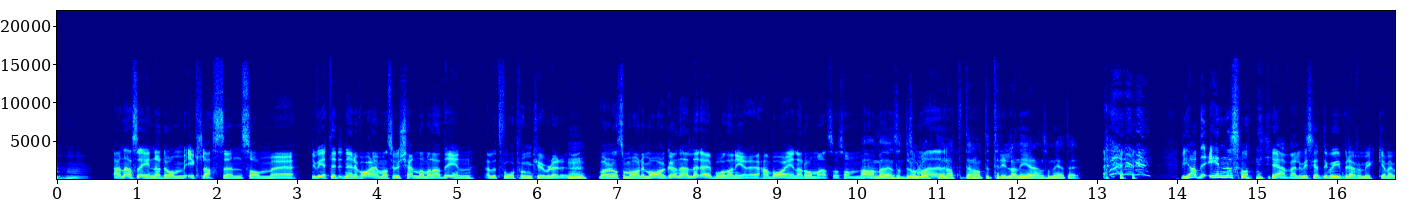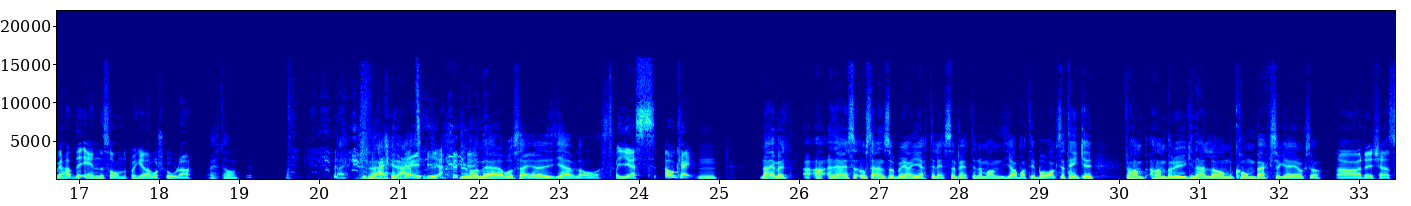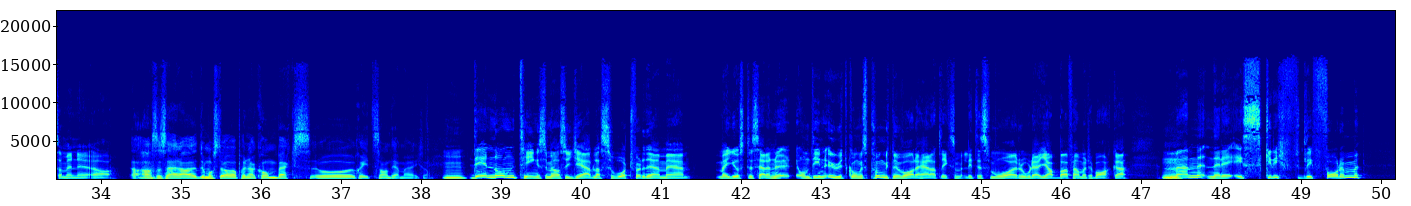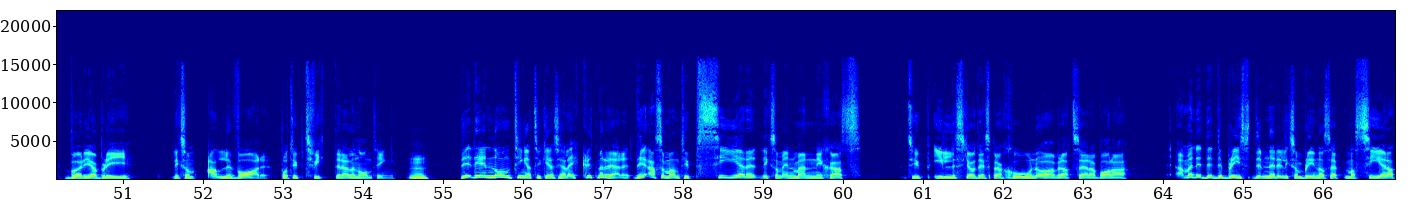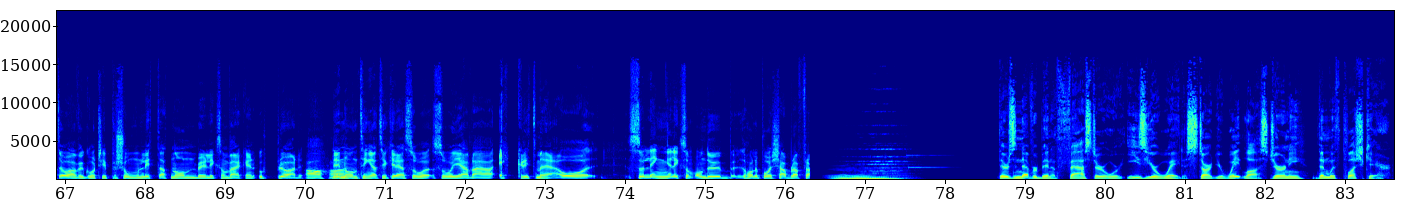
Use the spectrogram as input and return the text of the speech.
Han är alltså en av dem i klassen som, eh, du vet när det var en man skulle känna om man hade en eller två pungkulor. Var det någon som har den i magen eller är båda nere? Han var en av dem alltså som, Ja, han var den som drog Som, lotten eh, att den har inte trillat ner än, som det heter. vi hade en sån jävel, vi ska inte gå in på det för mycket, men vi hade en sån på hela vår skola. Vad hette han? nej, nej, nej. Du, du var nära på att säga det, ditt jävla as. Yes, okej. Nej, men ah, ah, nej, och sen så blir han jätteledsen Peter när man jabbar tillbaks. Jag tänker, för han, han börjar ju gnälla om comebacks och grejer också. Ja, det känns som en, ja. Ja, Alltså så här, du måste öva på dina comebacks och skit, sa han till mig. Liksom. Det är någonting som jag har så jävla svårt för det där med men just det så här, nu, om din utgångspunkt nu var det här att liksom lite små roliga jabbar fram och tillbaka. Men när det i skriftlig form börjar bli liksom allvar på typ Twitter eller någonting. Det, det är någonting jag tycker är så jävla äckligt med det där. Det är, alltså man typ ser liksom en människas typ ilska och desperation över att så här, bara Ja, men det, det, det blir, det, när det liksom blir något så här, man ser att det övergår till personligt, att någon blir liksom verkligen upprörd. Ja, det är ja. någonting jag tycker är så, så jävla äckligt med det. Och så länge liksom, om du håller på att tjabbla fram There's never been a faster or easier way to start your weight loss journey than with PlushCare.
